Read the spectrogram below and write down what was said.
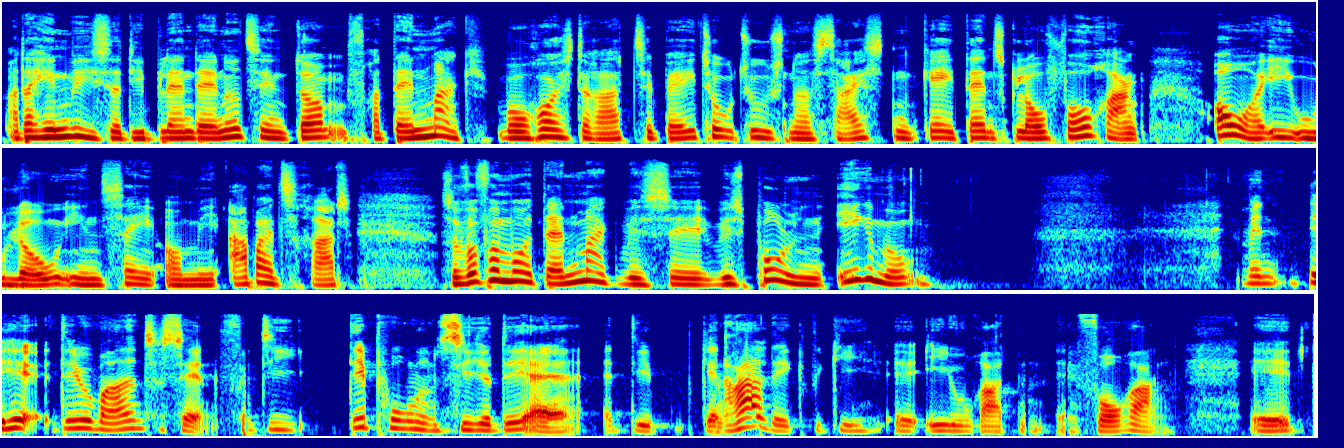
Og der henviser de blandt andet til en dom fra Danmark, hvor højesteret tilbage i 2016 gav dansk lov forrang over EU-lov i en sag om arbejdsret. Så hvorfor må Danmark, hvis, øh, hvis Polen ikke må? Men det, her, det er jo meget interessant, fordi det Polen siger, det er, at de generelt ikke vil give øh, EU-retten øh, forrang. Øh, det,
